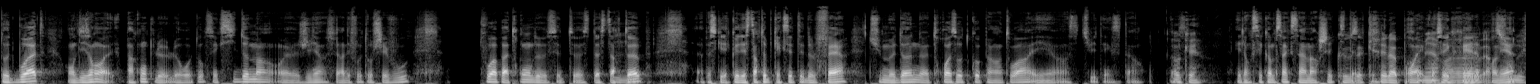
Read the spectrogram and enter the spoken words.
d'autres boîtes en disant ouais, par contre le, le retour c'est que si demain euh, je viens faire des photos chez vous toi, patron de cette, cette start-up, euh, parce qu'il y a que des start-up qui acceptaient de le faire, tu me donnes trois autres copains à toi et ainsi de suite, etc. Ok. Et donc c'est comme ça que ça a marché. Que vous avez créé la Ouais, première s'est créé euh, la version première.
